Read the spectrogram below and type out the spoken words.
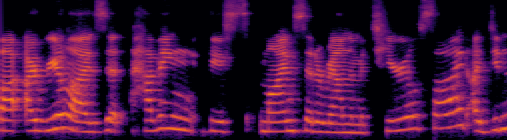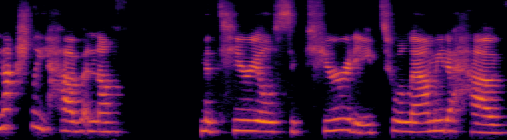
But I realized that having this mindset around the material side, I didn't actually have enough material security to allow me to have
